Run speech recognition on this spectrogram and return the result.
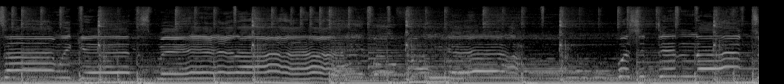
time didn't have to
